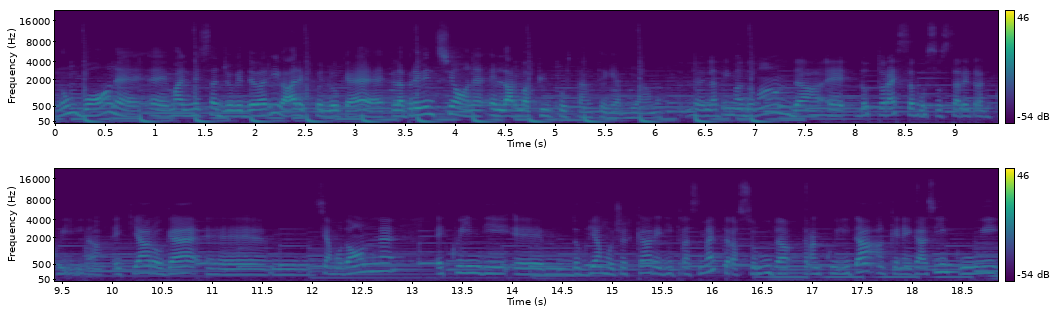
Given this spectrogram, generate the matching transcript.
non buone, eh, ma il messaggio che deve arrivare è quello che è la prevenzione è l'arma più importante che abbiamo. La prima domanda è dottoressa posso stare tranquilla? È chiaro che eh, siamo donne e quindi eh, dobbiamo cercare di trasmettere assoluta tranquillità anche nei casi in cui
